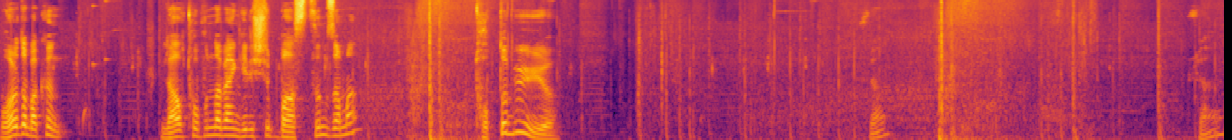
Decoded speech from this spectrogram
Bu arada bakın lav topunda ben geliştirip bastığım zaman top da büyüyor. Güzel. Güzel.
